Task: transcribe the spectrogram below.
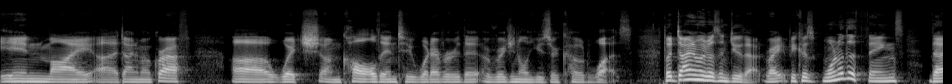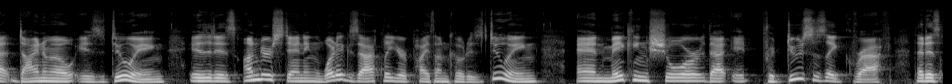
in my uh, Dynamo graph, uh, which um, called into whatever the original user code was. But Dynamo doesn't do that, right? Because one of the things that Dynamo is doing is it is understanding what exactly your Python code is doing and making sure that it produces a graph that is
